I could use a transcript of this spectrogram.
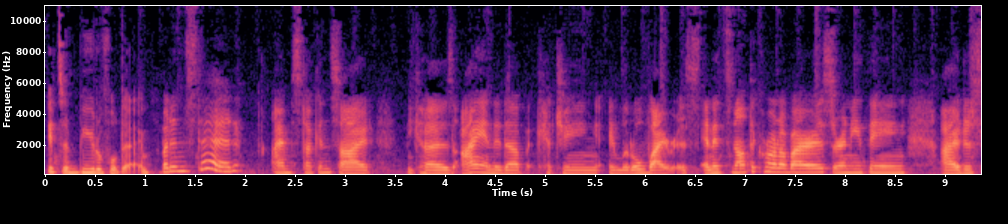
it's a beautiful day. But instead I'm stuck inside because I ended up catching a little virus. And it's not the coronavirus or anything. I just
